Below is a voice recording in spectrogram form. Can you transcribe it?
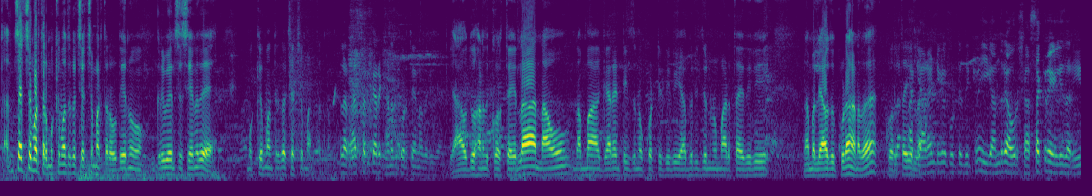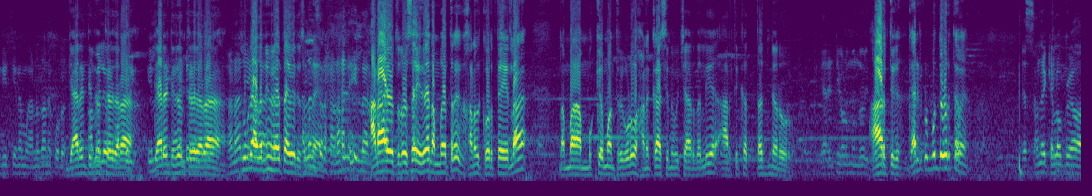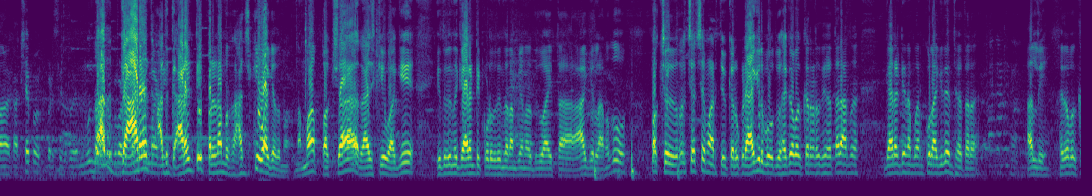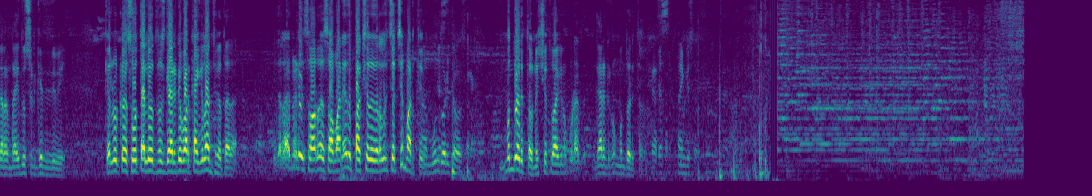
ಅದು ಚರ್ಚೆ ಮಾಡ್ತಾರೆ ಮುಖ್ಯಮಂತ್ರಿಗಳು ಚರ್ಚೆ ಮಾಡ್ತಾರೆ. ಅವ್ರದ್ದೇನು ಗ್ರೀವೆನ್ಸಸ್ ಏನಿದೆ ಮುಖ್ಯಮಂತ್ರಿಗಳು ಚರ್ಚೆ ಮಾಡ್ತಾರೆ. ಅಲ್ಲ ರಾಜ್ಯ ಸರ್ಕಾರಕ್ಕೆ ಹಣದ ಕೊರತೆ ಏನಾದರೂ ಯಾವುದು ಹಣದ ಕೊರತೆ ಇಲ್ಲ. ನಾವು ನಮ್ಮ ಗ್ಯಾರಂಟೀಸನ್ನು ಕೊಟ್ಟಿದ್ದೀವಿ ಅಭಿವೃದ್ಧಿಯನ್ನು ಮಾಡ್ತಾ ಇದ್ದೀವಿ. ನಮ್ಮಲ್ಲಿ ಯಾವುದು ಕೂಡ ಹಣದ ಕೊರತೆ ಇಲ್ಲ. ಗ್ಯಾರಂಟಿಗಳು ಕೊಟ್ಟಿದ್ದಕ್ಕೆ ಈಗ ಅಂದ್ರೆ ಅವ್ರು ಶಾಸಕರೇ ಹೇಳಿದ್ದಾರೆ ಈ ರೀತಿ ನಮಗೆ ಅನುದಾನ ಕೊಡು. ಗ್ಯಾರಂಟಿ ಅಂತ ಹೇಳಿದಾರ? ಗ್ಯಾರಂಟಿ ಅಂತ ಹೇಳಿದಾರ? ಸುಮ್ಮನೆ ಅದನ್ನ ನೀವು ಹೇಳ್ತಾ ಇದ್ದೀರಿ ಸುಮ್ಮನೆ ಸರ್ ಹಣನೇ ಇಲ್ಲ. ಹಣ ಇವತ್ತು ದಿವಸ ಇದೆ ನಮ್ಮ ಹತ್ರ ಹಣದ ಕೊರತೆ ಇಲ್ಲ. ನಮ್ಮ ಮುಖ್ಯಮಂತ್ರಿಗಳು ಹಣಕಾಸಿನ ವಿಚಾರದಲ್ಲಿ ಆರ್ಥಿಕ ತಜ್ಞರವರು. ಗ್ಯಾರಂಟಿಗಳು ಮುಂದುವರಿ ಆರ್ಥಿಕ ಗ್ಯಾರಂಟಿಗಳು ಮುಂದುವರಿತವೆ. ಅಂದ್ರೆ ಕೆಲವೊಬ್ರು ಆಕ್ಷೇಪ ವ್ಯಕ್ತಪಡಿಸಿದ್ರು. ಮುಂದೆ ಅದು ಗ್ಯಾರಂಟಿ ಅದು ಗ್ಯಾರಂಟಿ ಪರಿಣಾಮ ರಾಜಕೀಯವಾಗಿ ಅದನ್ನು. ನಮ್ಮ ಪಕ್ಷ ರಾಜಕೀಯವಾಗಿ ಇದರಿಂದ ಗ್ಯಾರಂಟಿ ಕೊಡೋದ್ರಿಂದ ನಮಗೇನಾದ್ರು ಆಯ್ತಾ? ಆಗಿಲ್ಲ ಅನ್ನೋದು ಪಕ್ಷದ ಇದರಲ್ಲಿ ಚರ್ಚೆ ಮಾಡ್ತೀವಿ. ಕೆಲವು ಕಡೆ ಆಗಿರ್ಬೋದು. ಹೈದರಾಬಾದ್ ಕರ್ನಾಟಕ ಹೇಳ್ತಾರೆ ಅದು ಗ್ಯಾರಂಟಿ ನಮ್ಗೆ ಅನುಕೂಲ ಆಗಿದೆ ಅಂತ ಹೇಳ್ತಾರೆ. ಅಲ್ಲಿ ಹೈದರಾಬಾದ್ ಕರ್ನಾಟಕ ಐದು ಸೀಟ್ ಗೆದ್ದಿದ್ದೀವಿ. ಕೆಲವು ಕಡೆ ಸೋತಲ್ಲಿ ಒಂದು ಗ್ಯಾರಂಟಿ ವರ್ಕ್ ಆಗಿಲ್ಲ ಅಂತ ಹೇಳ್ತಾರೆ. ಇದೆಲ್ಲ ನಡಿ ಸರ್ವ ಸಾಮಾನ್ಯ ಇದು ಪಕ್ಷದ ಇದರಲ್ಲಿ ಚರ್ಚೆ ಮಾಡ್ತೀವಿ. ಮುಂದುವರಿತಾವೆ ಸರ್? ಮುಂದುವರಿತಾವೆ. ನಿಶ್ಚಿತವಾಗಿಯೂ ಕೂಡ ಗ್ಯಾರಂಟಿಗಳು ಮುಂದುವರಿತಾವೆ. Thank you sir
